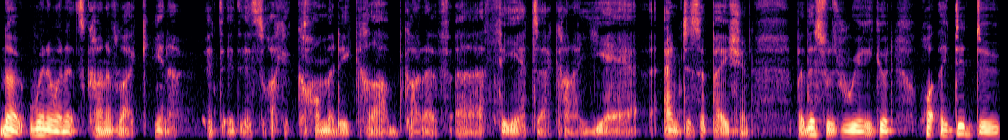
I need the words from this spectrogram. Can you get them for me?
no, when when it's kind of like you know, it, it, it's like a comedy club kind of uh, theatre kind of yeah anticipation. But this was really good. What they did do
